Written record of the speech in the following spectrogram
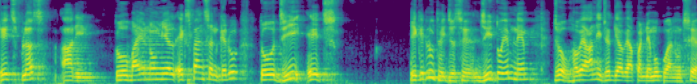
H plus R E તો બાયોનોમિયલ એક્સપાન્શન કર્યું. તો જી એચ એ કેટલું થઈ જશે? જી તો એમને એમ જો હવે આની જગ્યાએ આપણને મૂકવાનું છે.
